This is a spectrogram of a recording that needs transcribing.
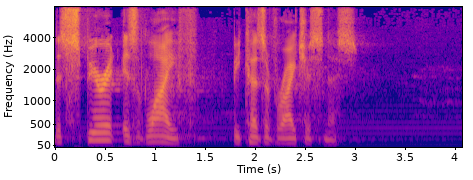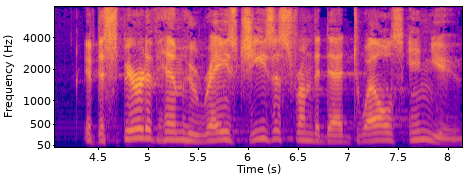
the Spirit is life because of righteousness. If the spirit of him who raised Jesus from the dead dwells in you,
